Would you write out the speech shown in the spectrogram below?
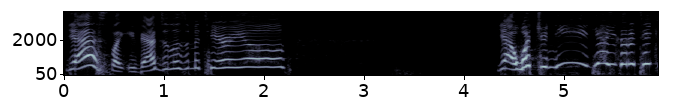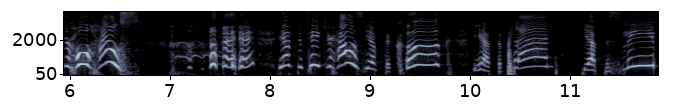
Yes, like evangelism materials. Yeah, what you need. Yeah, you got to take your whole house. you have to take your house. You have to cook. You have to plant. You have to sleep.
